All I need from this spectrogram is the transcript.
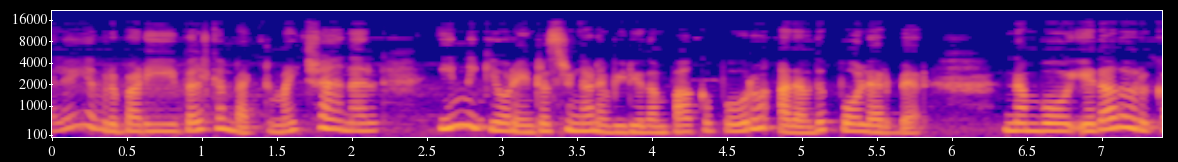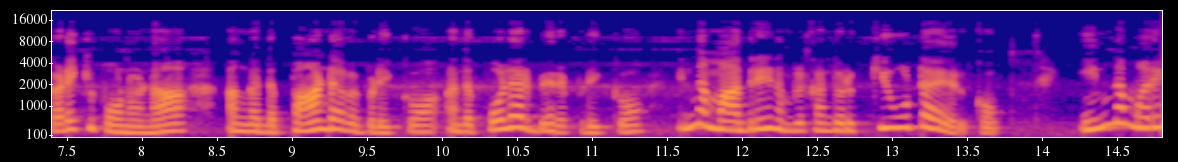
Hello everybody welcome back to my channel இன்றைக்கி ஒரு இன்ட்ரெஸ்டிங்கான வீடியோ தான் பார்க்க போகிறோம் அதாவது போலர் பேர் நம்ம ஏதாவது ஒரு கடைக்கு போனோன்னா அங்கே அந்த பாண்டாவை பிடிக்கும் அந்த போலர் பேரை பிடிக்கும். இந்த மாதிரி நம்மளுக்கு அந்த ஒரு க்யூட்டாக இருக்கும். இந்த மாதிரி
